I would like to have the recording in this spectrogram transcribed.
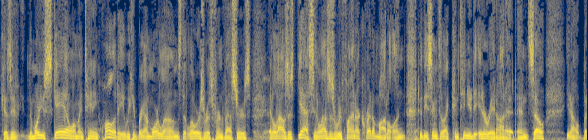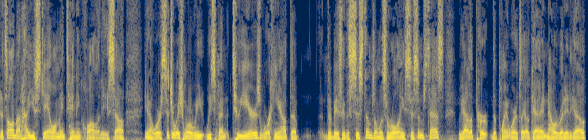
Because if the more you scale while maintaining quality, we can bring on more loans that lowers risk for investors. Yeah. It allows us, yes, it allows us to refine our credit model and do these things to like continue to iterate on it. And so, you know, but it's all about how you scale while maintaining quality. So, you know, we're a situation where we, we spent two years working out the, they're basically the systems, almost a rolling systems test. We got to the per, the point where it's like, okay, now we're ready to go.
